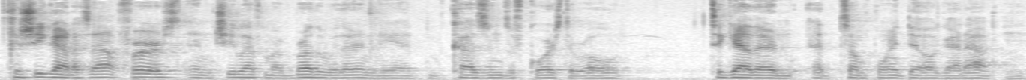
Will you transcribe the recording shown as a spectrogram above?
because she got us out first, and she left my brother with her, and he had cousins, of course. They were all together, and at some point they all got out, and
